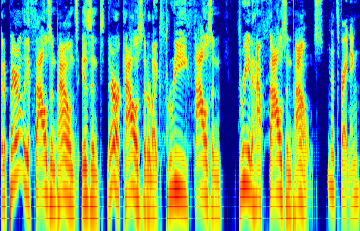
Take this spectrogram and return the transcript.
And apparently, a thousand pounds isn't. There are cows that are like three thousand, three and a half thousand pounds. That's frightening.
